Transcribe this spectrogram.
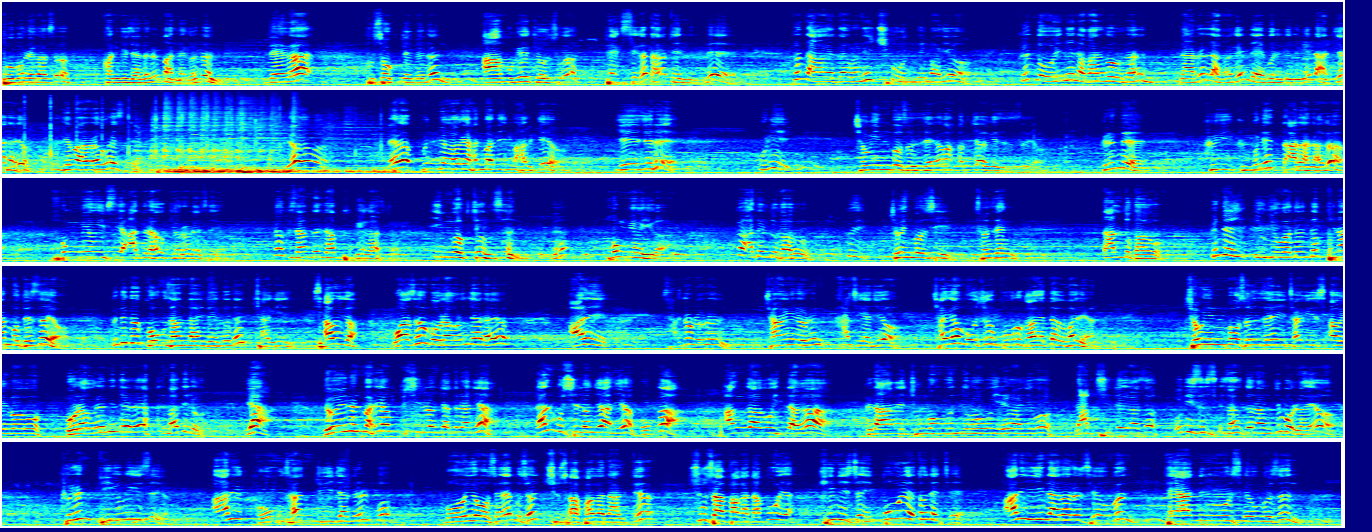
법원에 가서 관계자들을 만나거든. 내가 구속되면은 아무개 교수가 100세가 다 됐는데 그 나가겠다 그러니 추운데 말이요. 그 노인이 나가는 것보다는 나를 나가게 내버려두는 게 낫지 않아요? 그렇게 말하라고 그랬어요. 여러분, 내가 분명하게 한마디 할게요. 예전에 우리 정인보 선생하고 학자가 계셨어요. 그런데 그, 그분의 딸 하나가 홍명입 씨 아들하고 결혼했어요. 그러니까 그 사람들이 다 북에 갔어. 임국정슨, 어? 홍명희가. 그 아들도 가고, 그 정인보 씨 선생 딸도 가고. 근데 6.25가 됐는데 피난 못했어요. 근데 그 공산당이 됐거든. 자기 사위가 와서 뭐라 그러는지 알아요? 아니, 사도로는 장인어른 가셔야지요. 자기가 모시고 북으로 가겠다 그 말이야. 정인보 선생이 자기 사위하고 뭐라 알아요? 한마디로. 야, 너희는 말이야 무신론자들 아니야? 난 무신론자 아니야. 못 가. 안 가고 있다가 그 다음에 중공군 들어오고 이래가지고 납치돼 가서 어디서 세상 떠났는지 몰라요. 그런 비극이 있어요. 아니 공산주의자들 뭐, 뭐 요새 무슨 주사파가 날 때? 주사파가 다 뭐야? 김일성이 뭐야 도대체? 아니 이 나라를 세운 건 대한민국을 세운 것은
